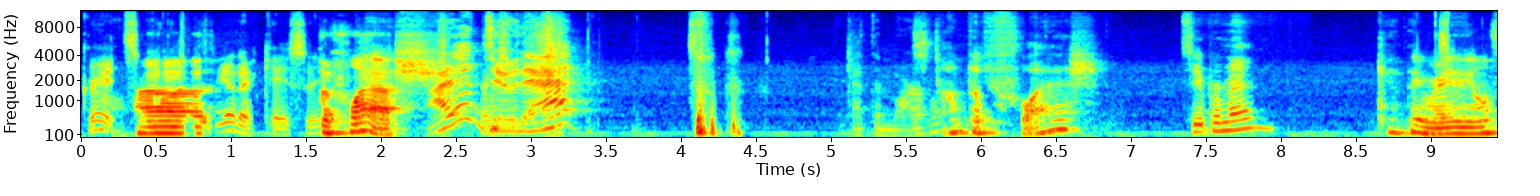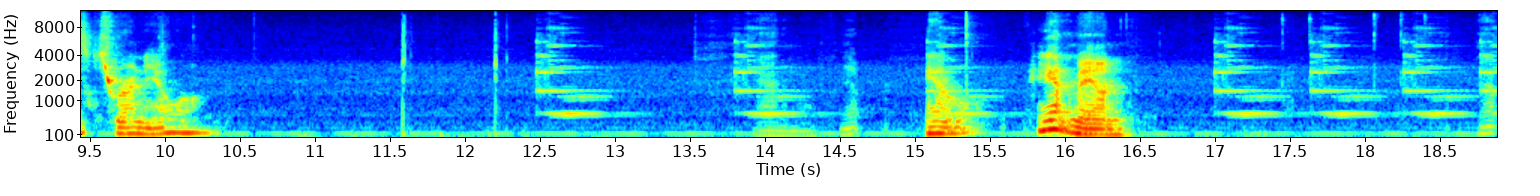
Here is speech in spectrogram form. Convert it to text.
Great. So Uh, together, Casey. The Flash. I didn't do that. Captain Marvel. It's not the Flash. Superman? Can't think of anything else that's red and yellow. Animal. Yep. Animal. Ant Man. Yep.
